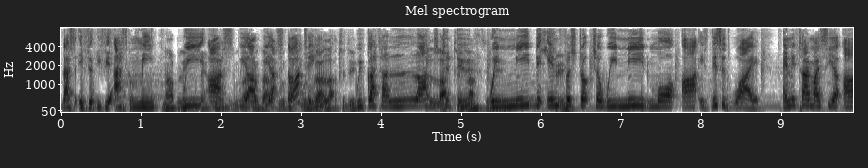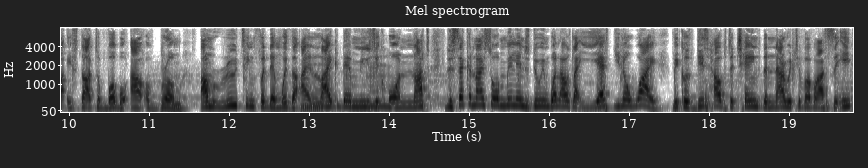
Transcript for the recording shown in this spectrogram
That's if if you ask me, No, we are we got- are we've we are we've got- starting. we've got a lot to do. We've got a lot, A lot to to do. do. We need the It's true. infrastructure. We need more artists. This is why anytime I see an artist start to bubble out of Brum, I'm rooting for them whether I mm. like their music or not. The second I saw Millions doing well, I was like, yes, you know why? Because this helps to change the narrative of our city.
